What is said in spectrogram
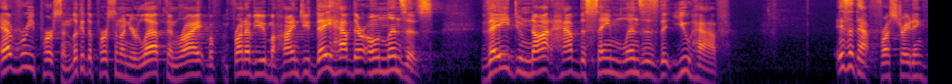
Every person, look at the person on your left and right, in front of you, behind you, they have their own lenses. They do not have the same lenses that you have. Isn't that frustrating?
